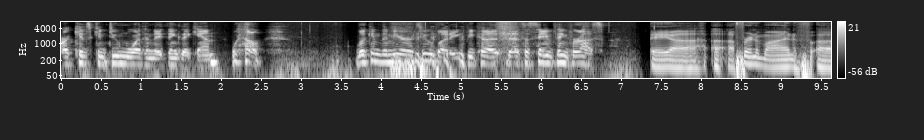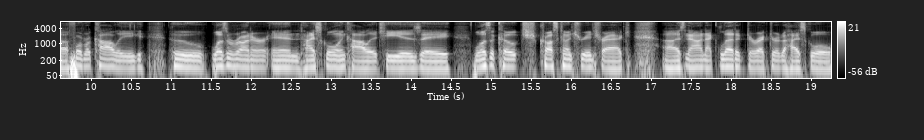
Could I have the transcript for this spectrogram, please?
our kids can do more than they think they can. Well, look in the mirror too, buddy, because that's the same thing for us. A uh, a friend of mine, a former colleague who was a runner in high school and college. He is a was a coach cross country and track. Uh, is now an athletic director at a high school.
